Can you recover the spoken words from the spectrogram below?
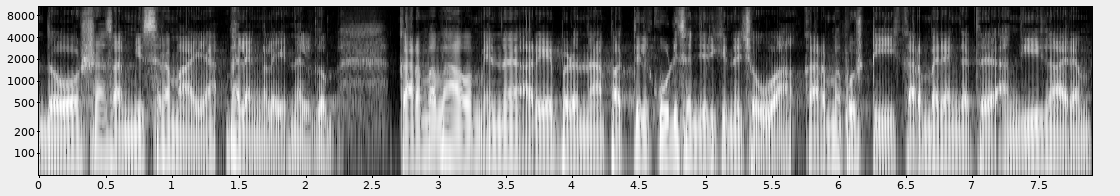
ദോഷ സമ്മിശ്രമായ ഫലങ്ങളെ നൽകും. കർമ്മഭാവം എന്ന് അറിയപ്പെടുന്ന പത്തിൽ കൂടി സഞ്ചരിക്കുന്ന ചൊവ്വ കർമ്മപുഷ്ടി കർമ്മരംഗത്ത് അംഗീകാരം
